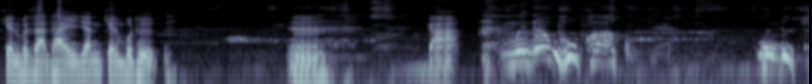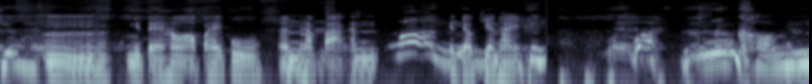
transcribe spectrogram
เขียนภาษาไทยยันเขียนบ่ถูกเออกะไม่ได้ผู้พาไม่ได้เขียนอืมมีแต่เฮาเอาไปให้ผู้ อันรับปากอันว่าให้เจ้าเขียนให้ว่านึ่งเขานี่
